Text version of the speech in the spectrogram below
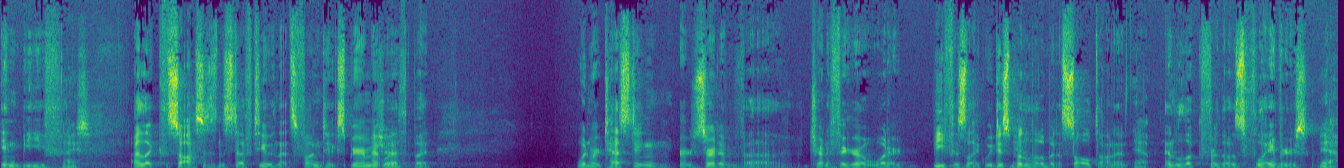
in beef. Nice. I like the sauces and stuff too, and that's fun to experiment Sure. with. But when we're testing or sort of uh, trying to figure out what our beef is like, we just put a little bit of salt on it Yep. and look for those flavors. Yeah.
